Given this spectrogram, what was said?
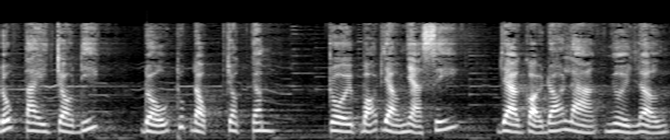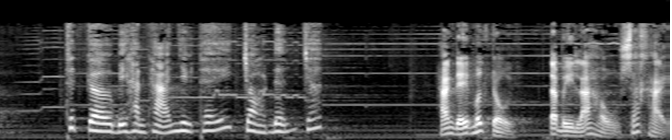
đốt tay cho điếc, đổ thuốc độc cho câm, rồi bỏ vào nhà xí và gọi đó là người lợn. Thích cơ bị hành hạ như thế cho đến chết. Hán đế mất rồi, ta bị lã hậu sát hại.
